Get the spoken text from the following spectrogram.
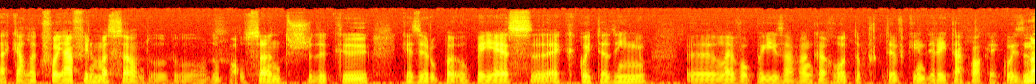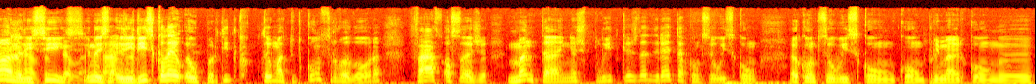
aquela que foi a afirmação do, do, do, Paulo Santos de que, quer dizer, o, o PS é que coitadinho Uh, leva o país à bancarrota porque teve que endireitar qualquer coisa. Não, não disse isso. Pela... Não disse, não, disse que ele é o partido que tem uma atitude conservadora, faz, ou seja, mantém as políticas da direita. Aconteceu isso com, aconteceu isso com, com primeiro com. Uh,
